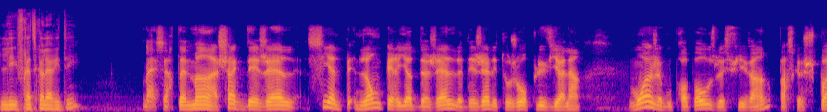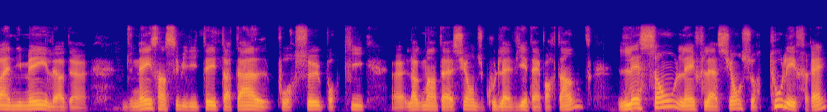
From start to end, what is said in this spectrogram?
les frais de scolarité? Bien, certainement, à chaque dégel, s'il y a une, longue période de gel, le dégel est toujours plus violent. Moi, je vous propose le suivant, parce que je ne suis pas animé là, d'un- d'une insensibilité totale pour ceux pour qui euh, l'augmentation du coût de la vie est importante. Laissons l'inflation sur tous les frais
